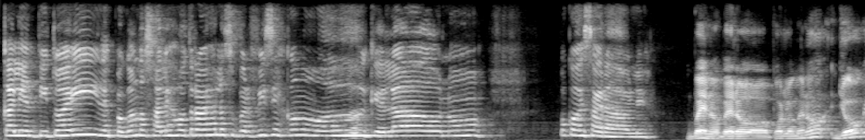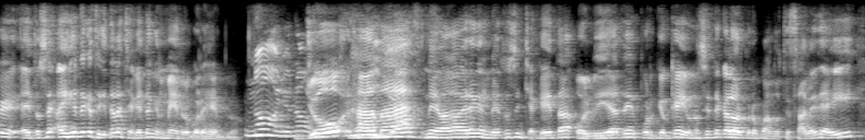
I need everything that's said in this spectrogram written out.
calientito ahí. Y después cuando sales otra vez a la superficie es como, ay, qué helado, no. poco desagradable. Bueno, pero por lo menos yo que... Entonces hay gente que se quita la chaqueta en el metro, por ejemplo. No, yo no. Yo jamás me van a ver en el metro sin chaqueta, olvídate, porque ok, uno siente calor, pero cuando te sales de ahí,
